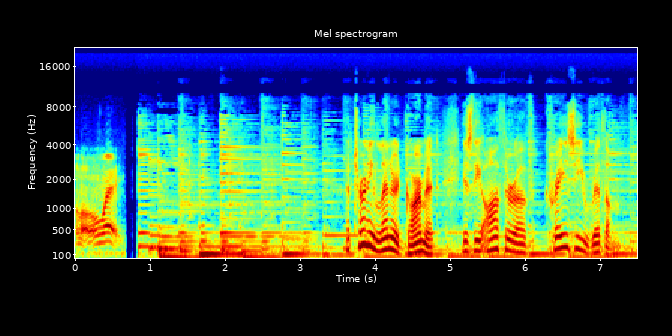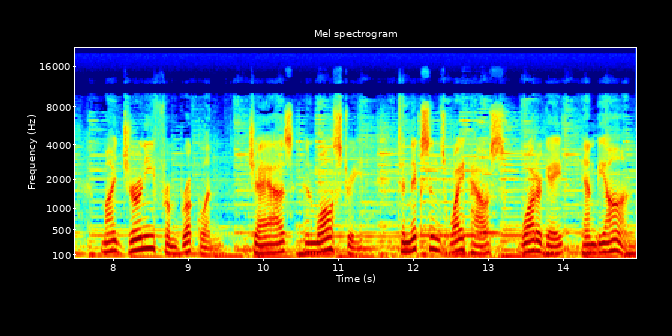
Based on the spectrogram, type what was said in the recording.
blow away. Attorney Leonard Garment is the author of Crazy Rhythm My Journey from Brooklyn, Jazz, and Wall Street to Nixon's White House, Watergate, and beyond.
